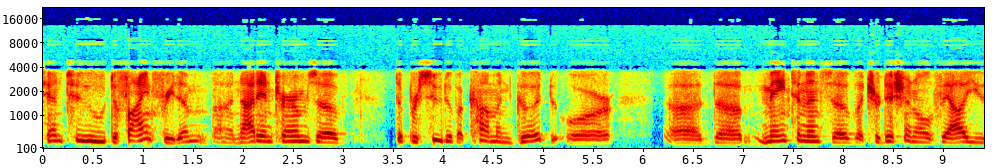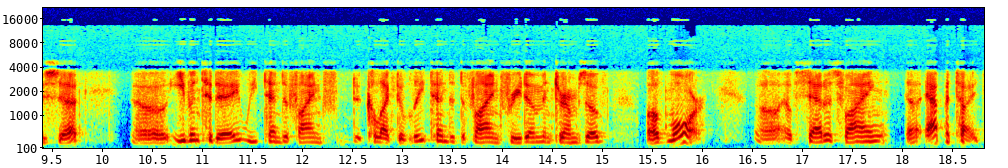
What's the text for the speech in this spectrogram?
tend to define freedom uh, not in terms of the pursuit of a common good or uh, the maintenance of a traditional value set. Uh, even today, we tend to find collectively tend to define freedom in terms of of more, uh, of satisfying uh, appetites,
